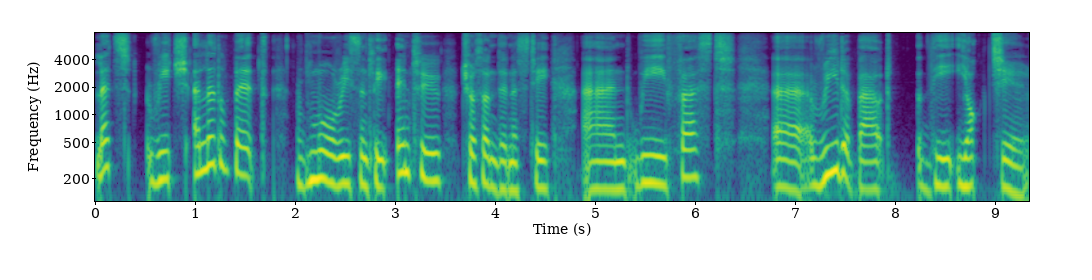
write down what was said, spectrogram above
let's reach a little bit more recently into Joseon dynasty, and we first uh, read about the yokjil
